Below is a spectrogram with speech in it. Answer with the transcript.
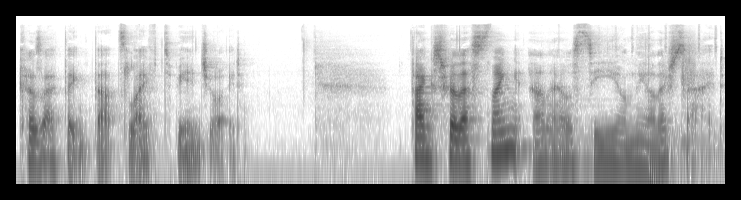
because i think that's life to be enjoyed thanks for listening and i will see you on the other side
